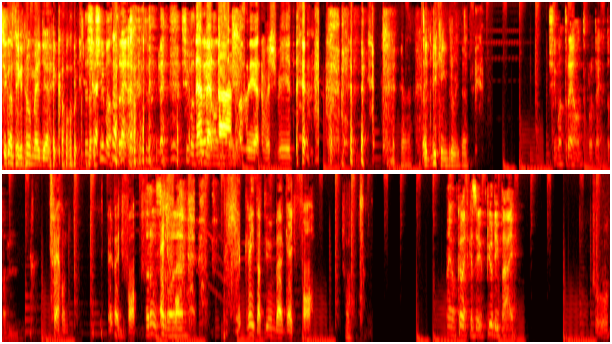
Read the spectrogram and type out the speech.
csak azért Gnom egy gyerek amúgy. De se sima tre... ne, sima Nem mert treant. ám, azért, mert svéd. Ja. Egy viking druid. Sima Treant Protector. Treon. Ez egy fa. Roof Egy Troller. Greta Thunberg egy fa. Na jó, következő. PewDiePie. Fú,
